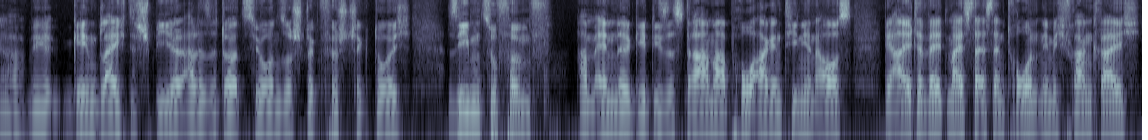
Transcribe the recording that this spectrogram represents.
Ja, wir gehen gleich das Spiel, alle Situationen so Stück für Stück durch. 7 zu 5 am Ende geht dieses Drama pro Argentinien aus. Der alte Weltmeister ist entthront, nämlich Frankreich.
